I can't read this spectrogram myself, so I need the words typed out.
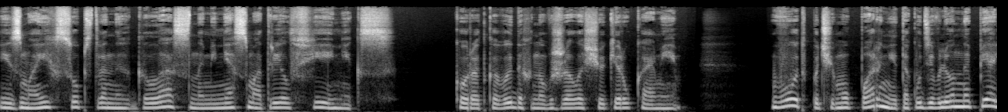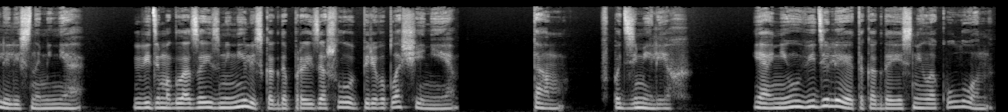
Из моих собственных глаз на меня смотрел Феникс. Коротко выдохнув, сжала щеки руками. Вот почему парни так удивленно пялились на меня. Видимо, глаза изменились, когда произошло перевоплощение. Там, в подземельях. И они увидели это, когда я сняла кулон.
